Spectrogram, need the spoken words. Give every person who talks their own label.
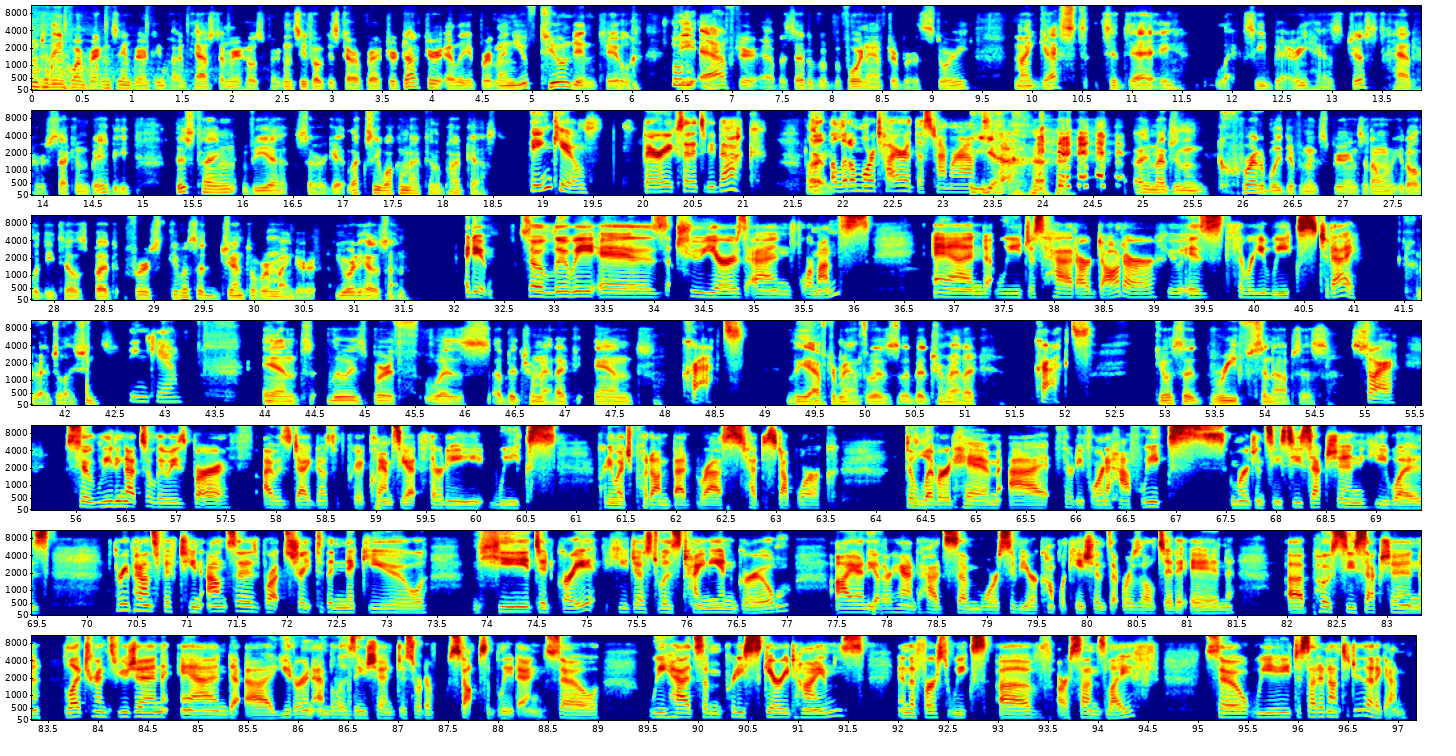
Speaker 1: Welcome to the Informed Pregnancy and Parenting Podcast. I'm your host, pregnancy focused chiropractor, Dr. Elliot Berlin. You've tuned into the after episode of a before and after birth story. My guest today, Lexi Barry, has just had her second baby, this time via surrogate. Lexi, welcome back to the podcast.
Speaker 2: Thank you. Very excited to be back. Right. a little more tired this time around.
Speaker 1: Yeah. I imagine an incredibly different experience, and I want to get all the details. But first, give us a gentle reminder. You already had a son.
Speaker 2: I do. So Louis is two years and four months. And we just had our daughter, who is three weeks today.
Speaker 1: Congratulations.
Speaker 2: Thank you.
Speaker 1: And Louis' birth was a bit traumatic, and
Speaker 2: correct.
Speaker 1: The aftermath was a bit traumatic.
Speaker 2: Correct.
Speaker 1: Give us a brief synopsis.
Speaker 2: Sure. So, leading up to Louis' birth, I was diagnosed with preeclampsia at 30 weeks, pretty much put on bed rest, had to stop work, delivered him at 34 and a half weeks, emergency C section. He was three pounds, 15 ounces, brought straight to the NICU. He did great. He just was tiny and grew. I, on the other hand, had some more severe complications that resulted in a post C section blood transfusion and uh, uterine embolization to sort of stop some bleeding. So we had some pretty scary times in the first weeks of our son's life. So we decided not to do that again.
